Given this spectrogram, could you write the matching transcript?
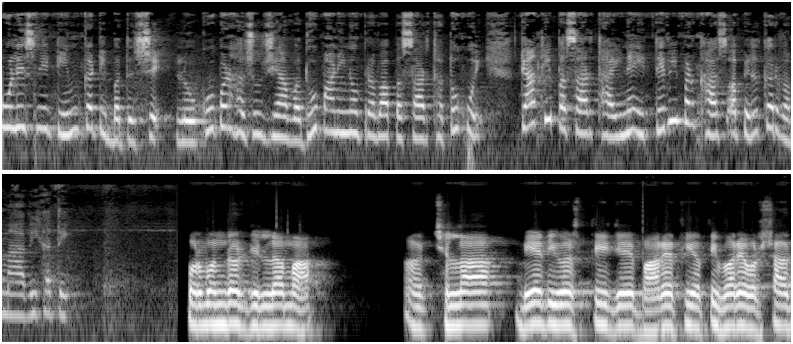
પોલીસની ટીમ કટિબદ્ધ છે. લોકો પણ હજુ જ્યાં વધુ પાણીનો પ્રવાહ પસાર થતો હોય, ત્યાંથી પસાર થાય નહીં તેવી પણ ખાસ અપીલ કરવામાં આવી હતી. પોરબંદર જિલ્લામાં છેલ્લા બે દિવસથી જે ભારેથી અતિભારે વરસાદ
